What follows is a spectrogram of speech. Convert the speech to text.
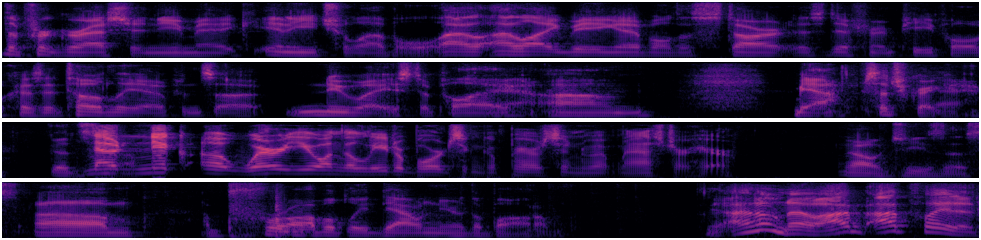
the progression you make in each level. I, I like being able to start as different people because it totally opens up new ways to play. Yeah. Um, yeah, such a great Yeah. game. good now stuff. Nick uh, where are you on the leaderboards in comparison to McMaster here oh Jesus, um, I'm probably down near the bottom. Yeah, I don't know. I I played a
